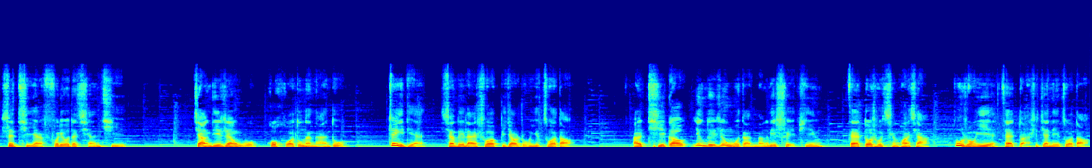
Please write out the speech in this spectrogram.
是体验浮流的前提。降低任务或活动的难度，这一点相对来说比较容易做到；而提高应对任务的能力水平，在多数情况下不容易在短时间内做到。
